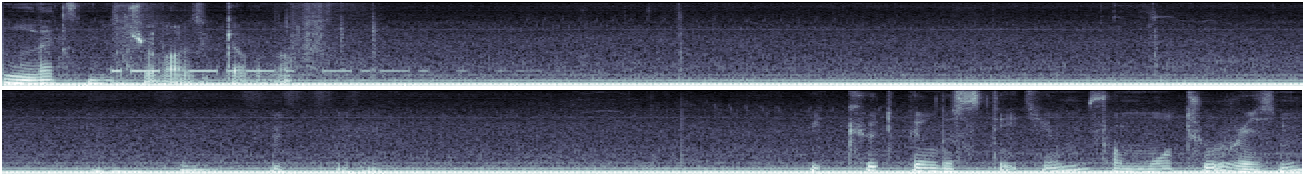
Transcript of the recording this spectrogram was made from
Let's neutralize the governor. Build a stadium for more tourism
